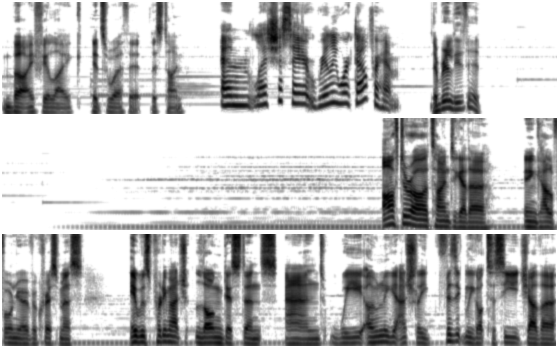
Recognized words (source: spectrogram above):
but I feel like it's worth it this time. And let's just say it really worked out for him. It really did. After our time together in California over Christmas, it was pretty much long distance, and we only actually physically got to see each other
